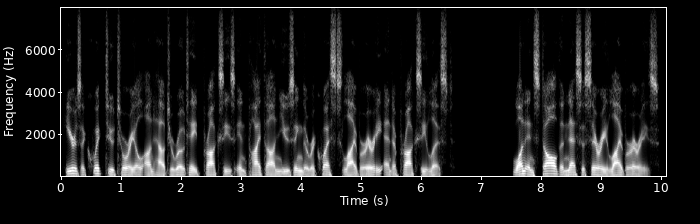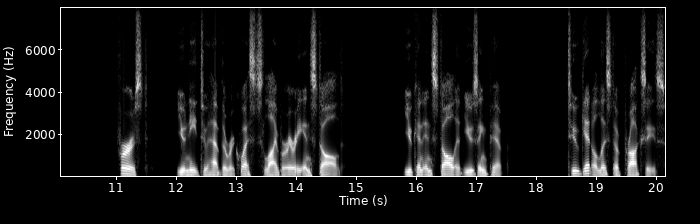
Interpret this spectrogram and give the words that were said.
Here's a quick tutorial on how to rotate proxies in Python using the requests library and a proxy list. 1. Install the necessary libraries. First, you need to have the requests library installed. You can install it using pip. 2. Get a list of proxies.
